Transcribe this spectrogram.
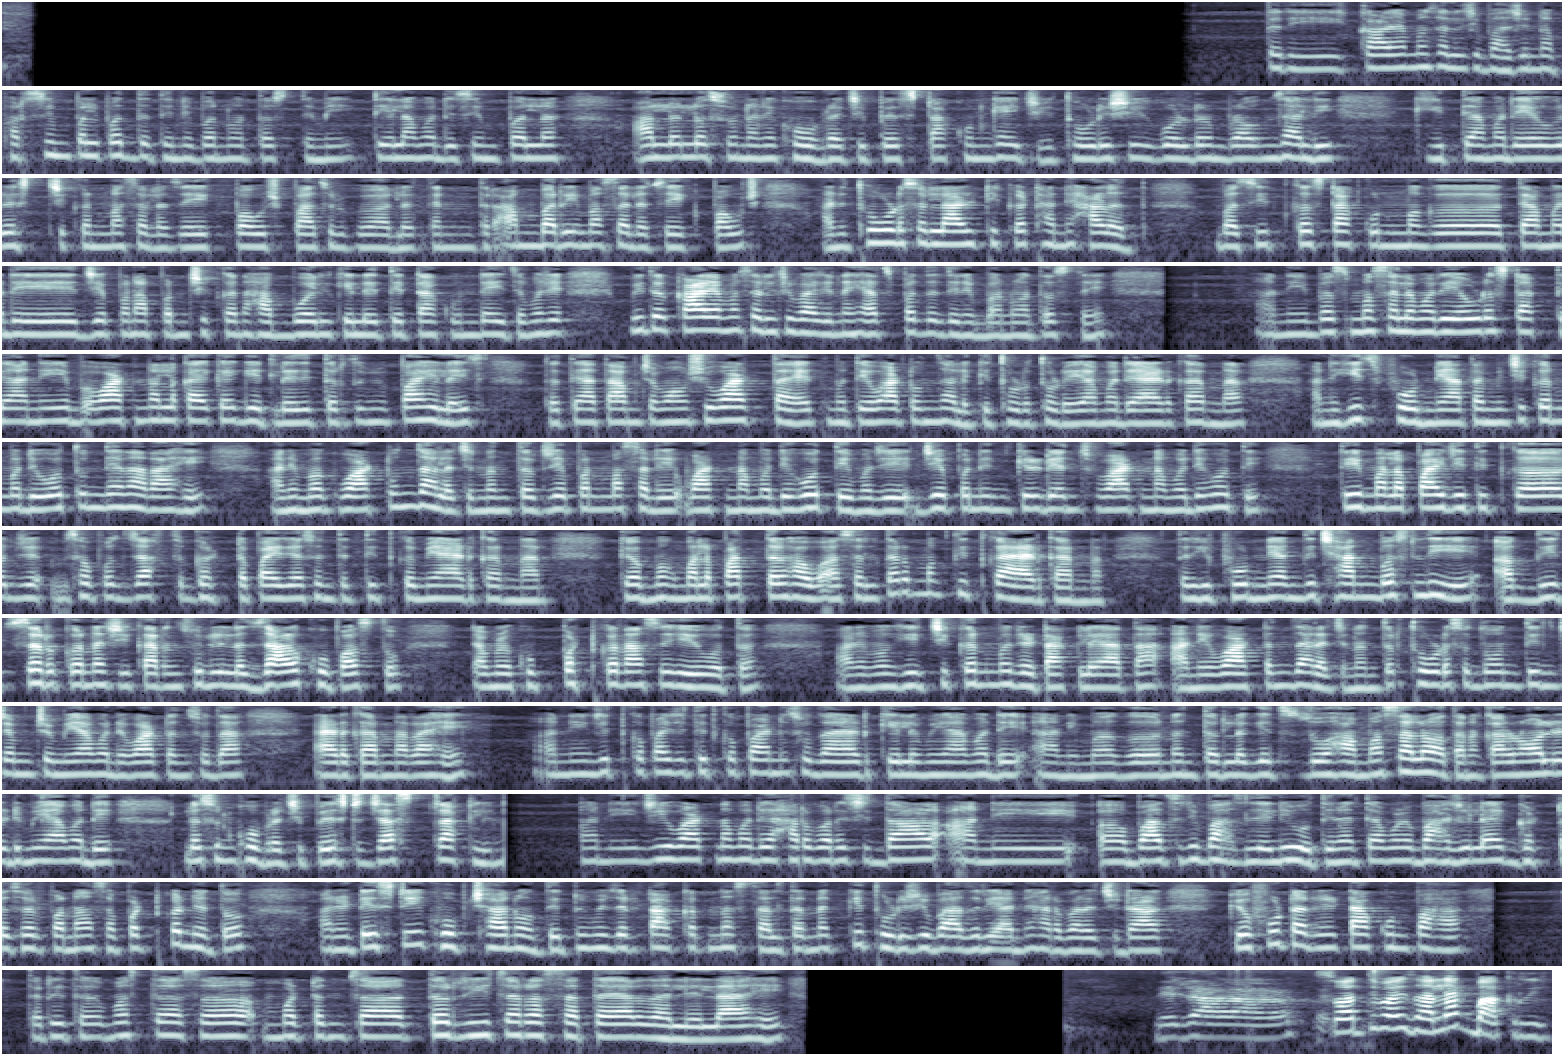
तरी काळ्या मसाल्याची भाजी ना फार सिंपल पद्धतीने बनवत असते मी. तेलामध्ये सिंपल आलं लसूण आणि खोबऱ्याची पेस्ट टाकून घ्यायची. थोडीशी गोल्डन ब्राऊन झाली की त्यामध्ये एव्हरेस्ट चिकन मसाल्याचं एक पाऊच पाच रुपये आलं. त्यानंतर अंबारी मसाल्याचं एक पाऊच आणि थोडंसं लाल तिखट आणि हळद. बस इतकंच टाकून मग त्यामध्ये जे पण आपण चिकन हाफ बॉईल केले ते टाकून द्यायचं. म्हणजे मी तर काळ्या मसाल्याची भाजी ना ह्याच पद्धतीने बनवत असते. आणि बस मसाल्यामध्ये एवढंच टाकते आणि वाटणाला काय काय घेतलं तर तुम्ही पाहिलंच तर ते आता आमच्या मावशी वाटतायत मग ते वाटून झालं की थोडं थोडं यामध्ये ॲड करणार. आणि हीच फोडणी आता मी चिकनमध्ये ओतून देणार आहे. आणि मग वाटून झाल्याच्यानंतर जे पण मसाले वाटणामध्ये होते म्हणजे जे पण इन्ग्रेडियंट्स वाटणामध्ये होते ते मला पाहिजे तितकं जे सपोज जास्त घट्ट पाहिजे असेल तर तितकं मी ॲड करणार. किंवा मग मला पातळ हवं असेल तर मग तितकं ॲड करणार. तर ही फोडणी अगदी छान बसली आहे अगदी चरकन अशी कारण चुलीला जाळ खूप असतो त्यामुळे खूप पटकन असं हे होतं. आणि मग हे चिकनमध्ये टाकले आता आणि वाटण झाल्याच्यानंतर थोडंसं दोन तीन चमचे मी यामध्ये वाटणसुद्धा ॲड करणार आहे. आणि जितकं पाहिजे तितकं पाणीसुद्धा ॲड केलं मी यामध्ये. आणि मग नंतर लगेच जो हा मसाला होता ना कारण ऑलरेडी मी यामध्ये लसूण खोबऱ्याची पेस्ट जास्त टाकली. आणि जी वाटणामध्ये हरभऱ्याची डाळ आणि बाजरी भाजलेली होती ना त्यामुळे भाजीला एक घट्टसरपणा असा पटकन येतो आणि टेस्टही खूप छान होते. तुम्ही जर टाकत नसाल तर नक्की थोडीशी बाजरी आणि हरभऱ्याची डाळ किंवा फुटाने टाकून पहा. तर इथं मस्त असा मटनचा तर्रीचा रस्सा तयार झालेला आहे. स्वातीबाई झाल्या का भाकरी?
